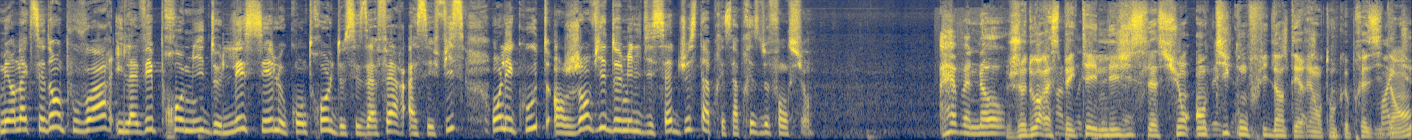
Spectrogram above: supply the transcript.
Mais en accédant au pouvoir, il avait promis de laisser le contrôle de ses affaires à ses fils. On l'écoute en janvier 2017, juste après sa prise de fonction. Je dois respecter une législation anti-conflit d'intérêts en tant que président.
